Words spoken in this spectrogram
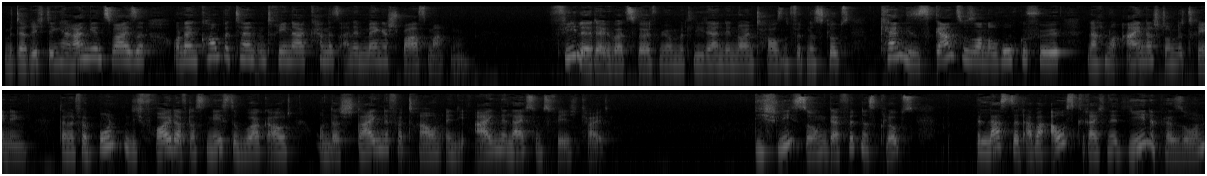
Mit der richtigen Herangehensweise und einem kompetenten Trainer kann es eine Menge Spaß machen. Viele der über 12 Millionen Mitglieder in den 9000 Fitnessclubs kennen dieses ganz besondere Hochgefühl nach nur einer Stunde Training. Damit verbunden die Freude auf das nächste Workout und das steigende Vertrauen in die eigene Leistungsfähigkeit. Die Schließung der Fitnessclubs belastet aber ausgerechnet jene Personen,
